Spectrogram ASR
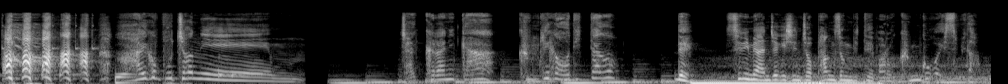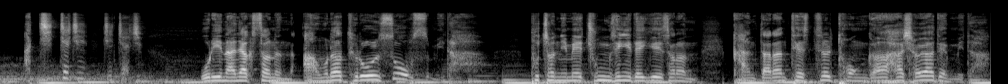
아이고, 부처님. 저, 그러니까, 금괴가 어디 있다고? 네 스님이 앉아 계신 저 방석 밑에 바로 금고가 있습니다. 아, 진짜지, 진짜지. 우리 난약사는 아무나 들어올 수 없습니다. 부처님의 중생이 되기 위해서는 간단한 테스트를 통과하셔야 됩니다.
